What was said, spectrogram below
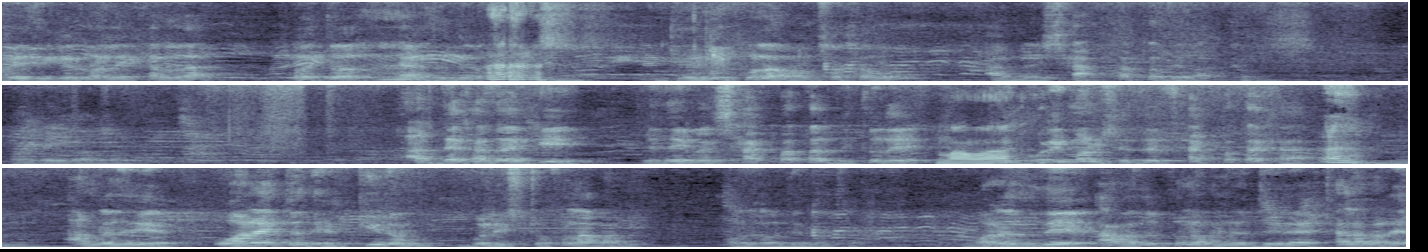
বেজিকে গলে খেললা হয়তো একজনে খাব আমি ভাত খাব। ওটাই ভালো। আর দেখা যায় কি যে দেখবেন শাক পাতার ভিতরে। গরিব মানুষের যে শাক পাতা খায় আমরা যে ওরাই তো দেখ কিরম বলিষ্ঠ ফলাফান ওদের ওদের মতো। ওরা যদি আমাদের ফলাফানের দুইটা খেলা মারে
